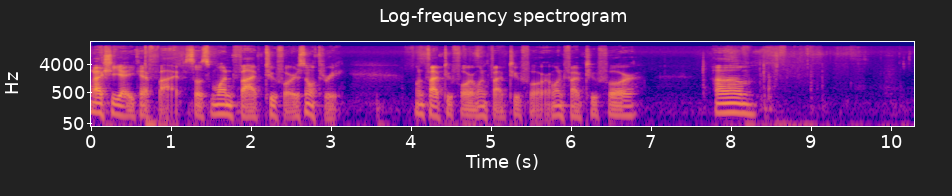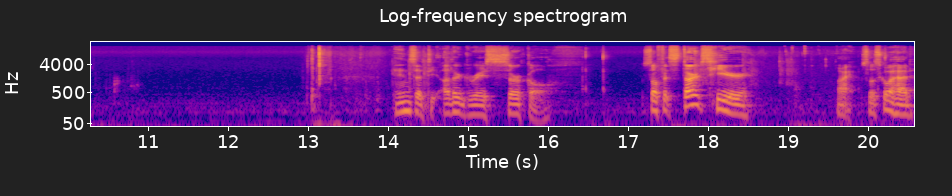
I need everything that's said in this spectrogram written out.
Actually, yeah, you can have five. So it's one five two four. There's no three. One five two four. One five two four. One five two four. Um. Ends at the other gray circle. So if it starts here, all right. So let's go ahead.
